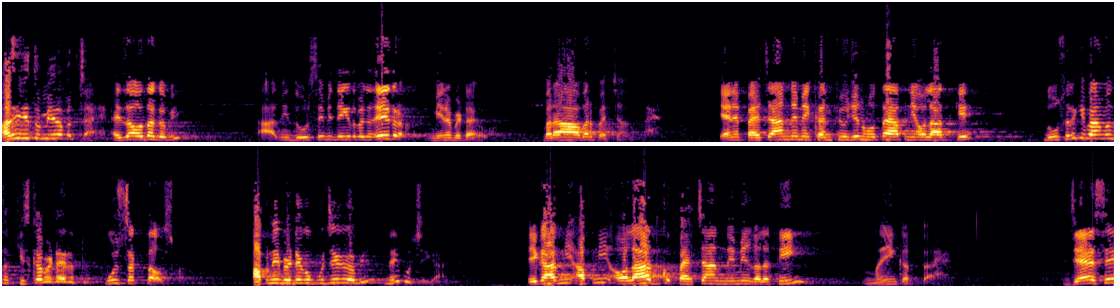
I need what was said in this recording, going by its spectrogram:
ارے، یہ تو میرا بچہ ہے۔ ایسا ہوتا کبھی۔ آدمی دور سے بھی دیکھے تو میرا بیٹا ہے وہ۔ برابر پہچانتا ہے۔ یعنی پہچاننے میں کنفیوژن ہوتا ہے اپنی اولاد کے۔ دوسرے کے بارے میں مطلب، کس کا بیٹا ہے تو؟ پوچھ سکتا اس کو۔ اپنے بیٹے کو پوچھے گا ابھی نہیں پوچھے گا آدمی۔ ایک آدمی اپنی اولاد کو پہچاننے میں غلطی نہیں کرتا ہے۔ جیسے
